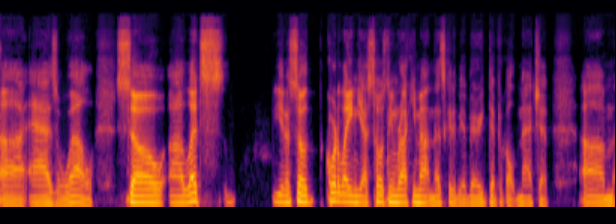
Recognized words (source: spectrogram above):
uh, as well. So uh, let's you know, so Coeur d'Alene, yes, hosting Rocky Mountain, that's going to be a very difficult matchup. Um,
